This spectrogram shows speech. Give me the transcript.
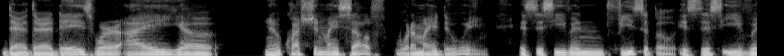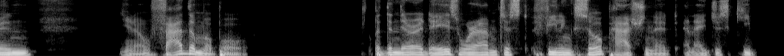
there there are days where i uh, you know question myself what am i doing? Is this even feasible? Is this even you know fathomable? But then there are days where i'm just feeling so passionate and i just keep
